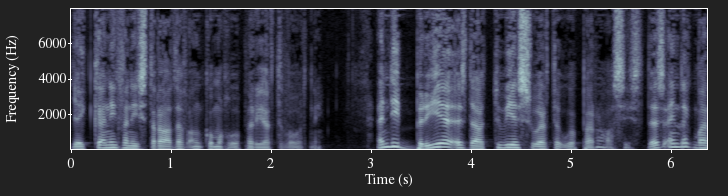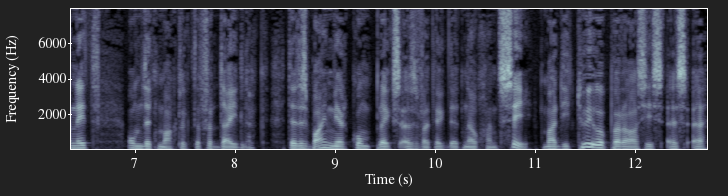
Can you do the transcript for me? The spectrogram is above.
Jy kan nie van die straat af aankom om geopereer te word nie. In die breë is daar twee soorte operasies. Dis eintlik maar net om dit maklik te verduidelik. Dit is baie meer kompleks as wat ek dit nou gaan sê, maar die twee operasies is 'n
